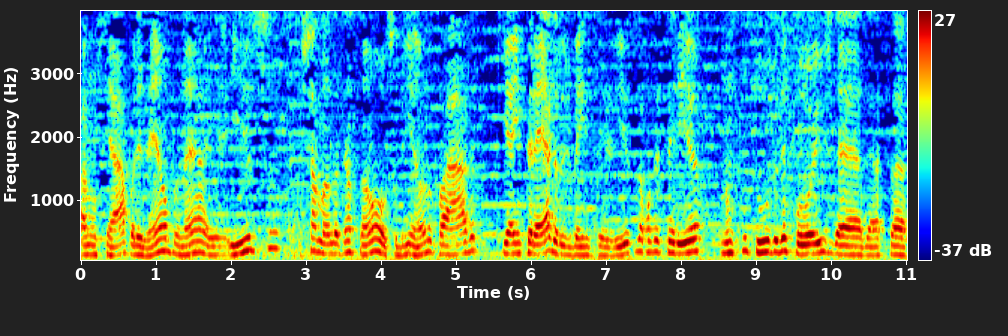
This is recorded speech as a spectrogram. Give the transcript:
anunciar, por exemplo, né, isso chamando atenção ou sublinhando, claro, que a entrega dos bens e serviços aconteceria num futuro depois de, dessa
